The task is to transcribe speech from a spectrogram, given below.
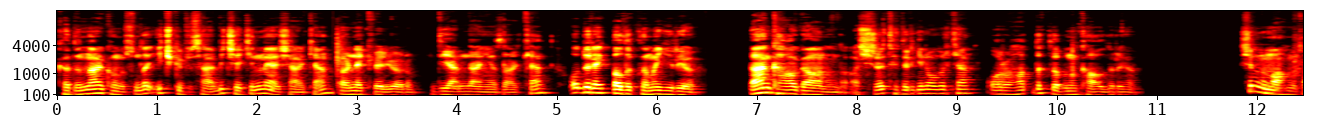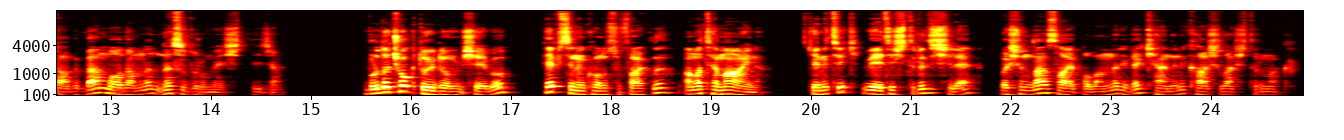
kadınlar konusunda içgüdüsel bir çekinme yaşarken örnek veriyorum DM'den yazarken o direkt balıklama giriyor. Ben kavga anında aşırı tedirgin olurken o rahatlıkla bunu kaldırıyor. Şimdi Mahmut abi ben bu adamla nasıl durumu eşitleyeceğim? Burada çok duyduğum bir şey bu. Hepsinin konusu farklı ama tema aynı. Genetik ve yetiştiriliş ile başından sahip olanlar ile kendini karşılaştırmak.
